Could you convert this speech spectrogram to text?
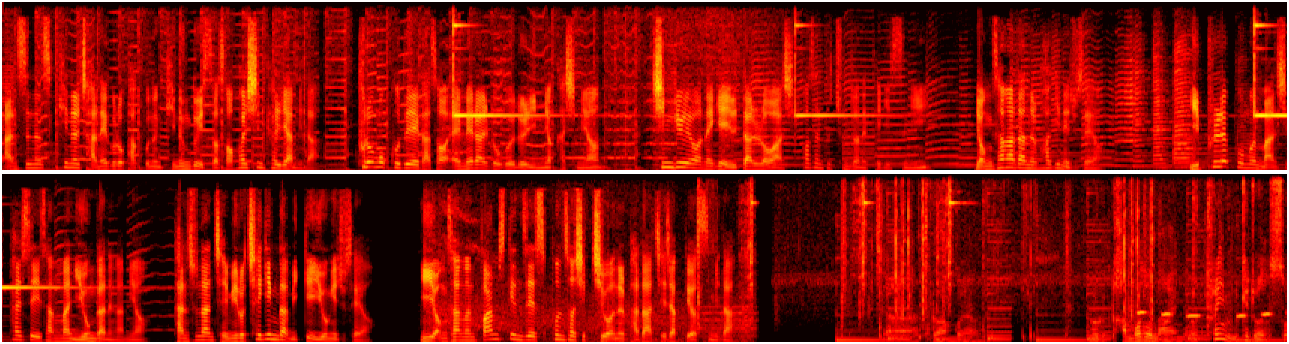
안 쓰는 스킨을 잔액으로 바꾸는 기능도 있어서 훨씬 편리합니다. 프로모 코드에 가서 에메랄 도그를 입력하시면 신규 회원에게 1달러와 10% 충전 혜택이 있으니 영상 하단을 확인해주세요. 이 플랫폼은 만 18세 이상만 이용 가능하며 단순한 재미로 책임감 있게 이용해주세요. 이 영상은 farmskins의 스폰서십 지원을 받아 제작되었습니다. 자 들어왔고요. 여기 반버전 나와있네. 어, 프레임 이렇게 좋아졌어.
